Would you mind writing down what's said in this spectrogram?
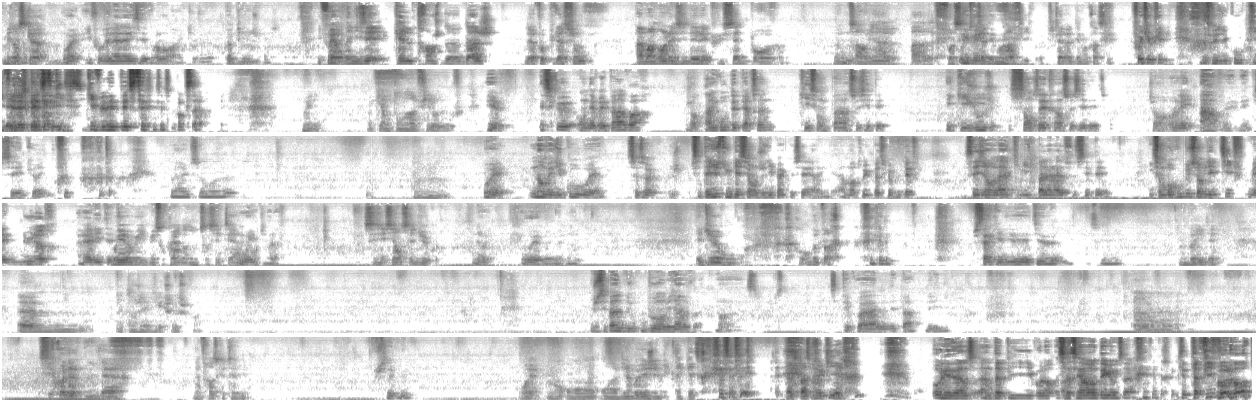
Mais dans ce cas, Ouais, il faudrait l'analyser vraiment avec euh, papier, Mhm. je pense. il faut analyser quelle tranche d'âge de, la population a vraiment les idées les plus saines pour. euh, donc Mm. Ça revient à, à fausser Oui, toute mais- la démographie, quoi, toute la démocratie. Oui, oui. Parce que du coup, qui fait les tests qui décide. Qui fait les tests c'est pour ça. Oui. Ok, on tombe dans un philo de ouf. Et est-ce que on n'aimerait pas avoir genre un groupe de personnes qui sont pas en société et qui jugent sans être en société tu vois? Genre on est ah ouais mec c'est les curés. Là ils sont euh, Hmm. ouais non mais du coup ouais c'était juste une question je dis pas que c'est un, un bon truc parce que peut-être ces gens-là qui vivent pas dans la société ils sont beaucoup plus objectifs mais d'une autre réalité. Oui, oui, oui, mais ils sont quand même dans une société. hein, Oui, voilà. c'est- Sinon, c'est Dieu, quoi. Ouais, ouais, ouais. Et Dieu, on, on peut pas. Putain, quelle idée, Dieu. C'est- Une bonne idée. Euh... Attends, j'avais quelque chose, je crois. Je sais pas d'où d'où on vient, quoi. Bon, C'était quoi le départ de l'idée Euh... C'est quoi la, la, la phrase que t'as lue Je sais plus. Ouais, on, on, on a bien voyagé, mec, t'inquiète. Ça se passe mieux qu'hier. On est dans un tapis volant. Ça s'est inventé comme ça. le tapis volant.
